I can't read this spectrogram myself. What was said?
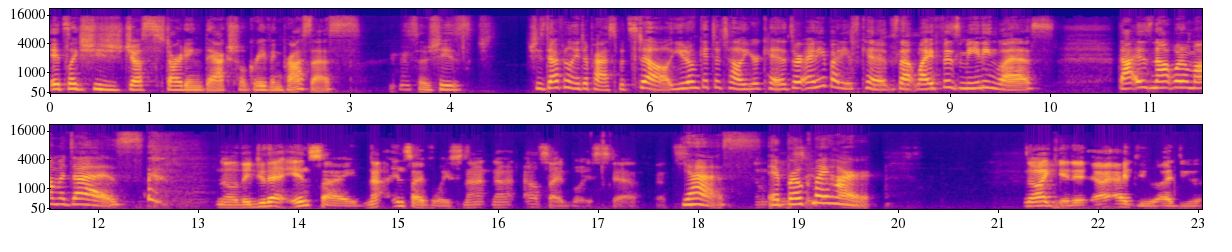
it's like she's just starting the actual grieving process. Mm-hmm. So she's she's definitely depressed, but still, you don't get to tell your kids or anybody's kids that life is meaningless. That is not what a mama does. No, they do that inside, not inside voice, not not outside voice. Yeah. That's, yes. It broke my heart. No, I get it. I, I do. I do.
